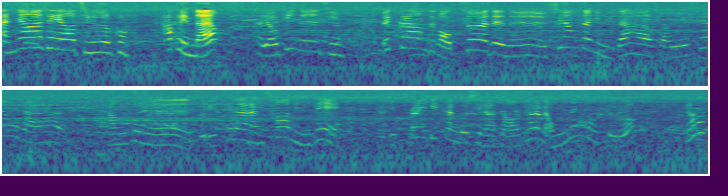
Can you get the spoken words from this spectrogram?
안녕하세요. 지금 곡 하고 있나요? 자, 여기는 지금 백그라운드가 없어야 되는 수영장입니다. 저희 수영장 방송은 우리 티나랑 처음인데 여기 프라이빗한 곳이라서 사람이 없는 곳으로 여러분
